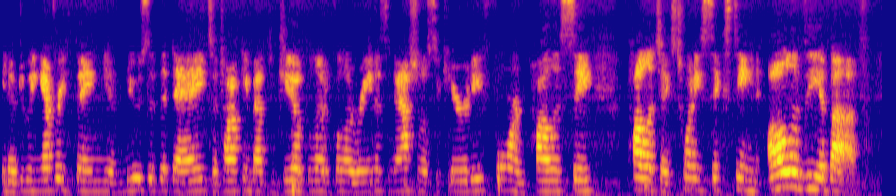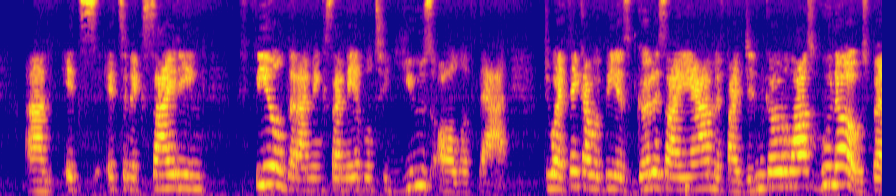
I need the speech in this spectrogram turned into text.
you know, doing everything, you know, news of the day to talking about the geopolitical arenas, national security, foreign policy, politics, 2016, all of the above. Um, it's it's an exciting field that I'm in because I'm able to use all of that. Do I think I would be as good as I am if I didn't go to law school? Who knows? But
